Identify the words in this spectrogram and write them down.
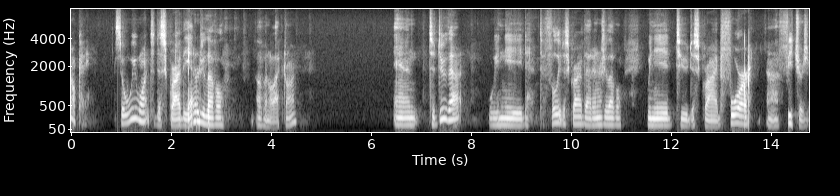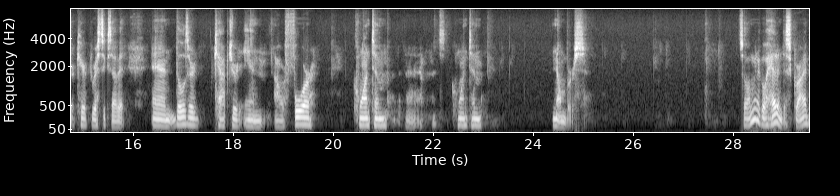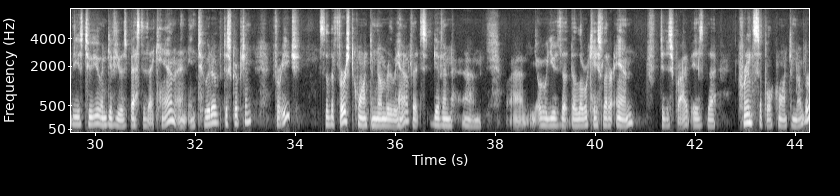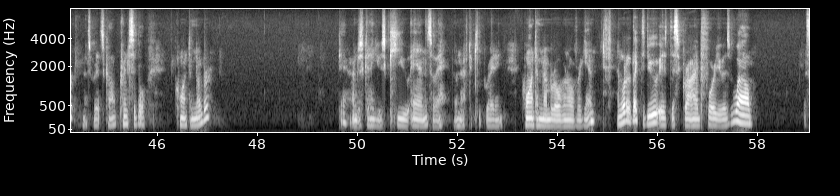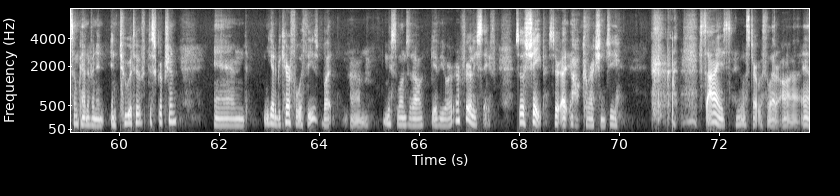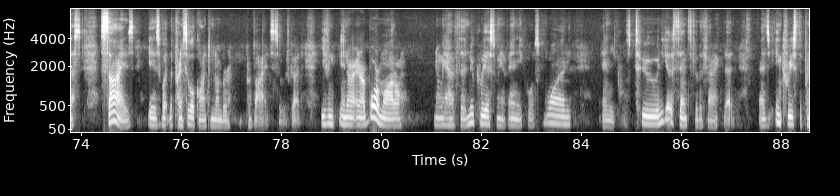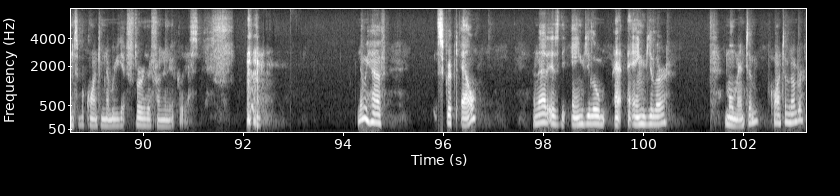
Okay, so we want to describe the energy level of an electron. And to do that, we need to fully describe that energy level. We need to describe four uh, features or characteristics of it. And those are captured in our four quantum, uh, quantum numbers. So I'm going to go ahead and describe these to you and give you as best as I can an intuitive description for each. So the first quantum number that we have that's given, um, um, or we use the, the lowercase letter n to describe, is the principal quantum number. That's what it's called, principal quantum number. Okay, I'm just going to use Qn so I don't have to keep writing quantum number over and over again. And what I'd like to do is describe for you as well some kind of an intuitive description. And you got to be careful with these, but um, at least the ones that I'll give you are, are fairly safe. So shape, so, uh, oh, correction, G. Size, and we'll start with the letter uh, S. Size is what the principal quantum number provides. So we've got, even in our, in our Bohr model, you know, we have the nucleus, we have n equals 1, n equals 2, and you get a sense for the fact that as you increase the principal quantum number, you get further from the nucleus. then we have script L, and that is the angular, angular momentum quantum number.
